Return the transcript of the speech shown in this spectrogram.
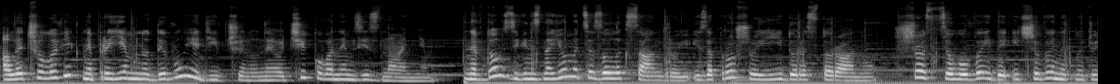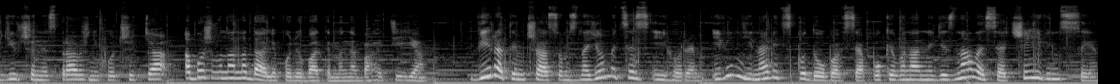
Але чоловік неприємно дивує дівчину неочікуваним зізнанням. Невдовзі він знайомиться з Олександрою і запрошує її до ресторану. Що з цього вийде і чи виникнуть у дівчини справжні почуття, або ж вона надалі полюватиме на багатія. Віра тим часом знайомиться з Ігорем, і він їй навіть сподобався, поки вона не дізналася, чий він син.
